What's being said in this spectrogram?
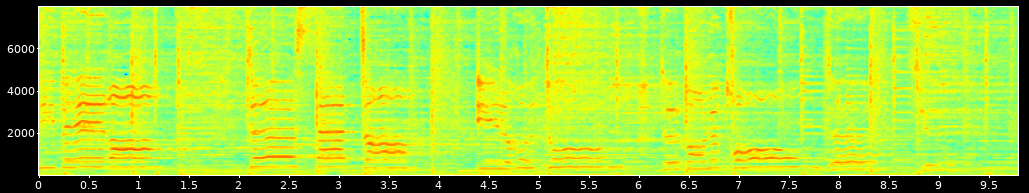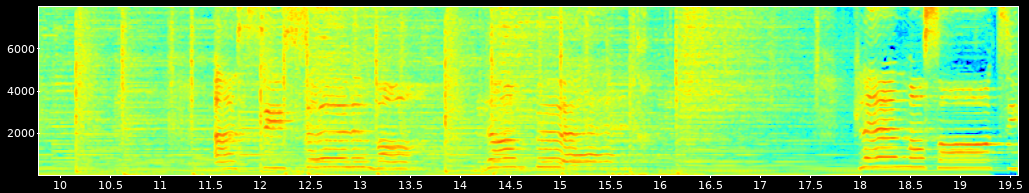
libérant Si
